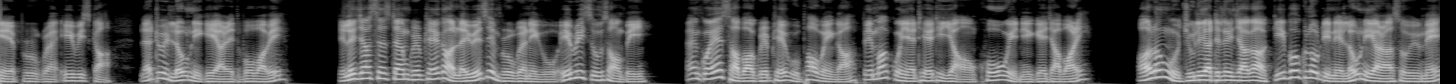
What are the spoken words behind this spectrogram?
နေတဲ့ program Aries ကလက်တွေ့လုပ်နေခဲ့ရတဲ့သဘောပါပဲ။ Dillinger System Grid ထဲကလက်ရွေးစင် program တွေကို Aries ဦးဆောင်ပြီးအန်ကွန်ရဲ့ server grid ထဲကိုဖောက်ဝင်ကပင်မကွန်ရက်ထဲထိရောက်အောင်ခိုးဝင်နေခဲ့ကြပါတယ်။အားလုံးကို Julia Dillinger က keyboard clock တွေနဲ့လုပ်နေရတာဆိုပေမဲ့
